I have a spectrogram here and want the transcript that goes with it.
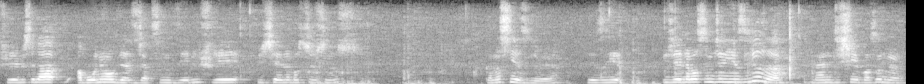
Şuraya mesela abone ol yazacaksınız diyelim. Şuraya üzerine basıyorsunuz. Dakika nasıl yazılıyor ya? Yazı üzerine basınca yazılıyor da ben bir şey basamıyorum.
